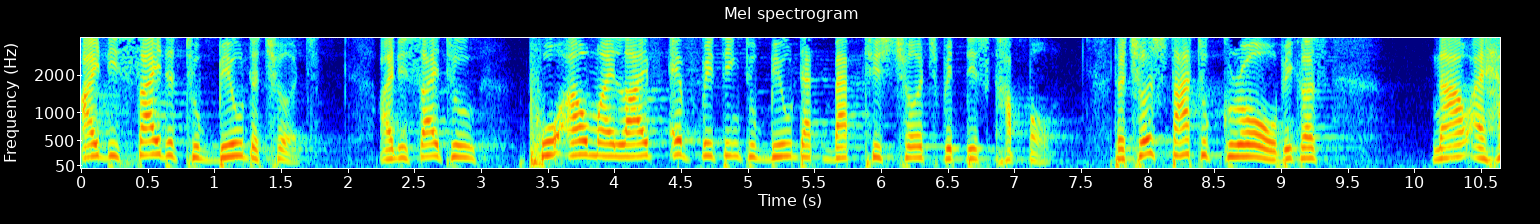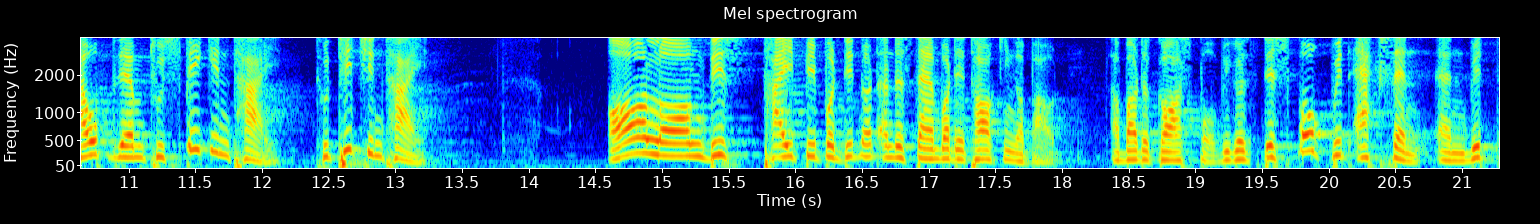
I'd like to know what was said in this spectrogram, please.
I decided to build the church. I decided to pour out my life, everything to build that Baptist church with this couple. The church started to grow because now I help them to speak in Thai, to teach in Thai. All along, these Thai people did not understand what they're talking about, about the gospel, because they spoke with accent and with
